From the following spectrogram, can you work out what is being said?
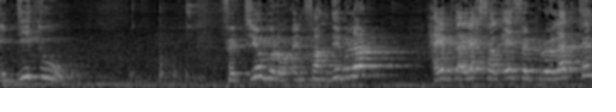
ال D2 في ال tuberoinfundibular هيبدأ يحصل إيه في البرولاكتين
